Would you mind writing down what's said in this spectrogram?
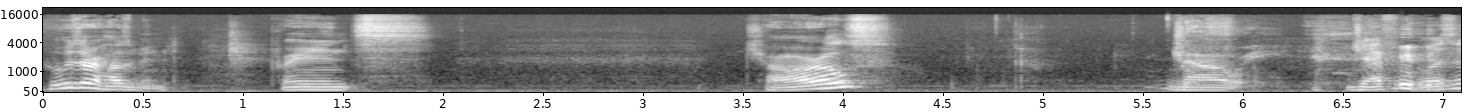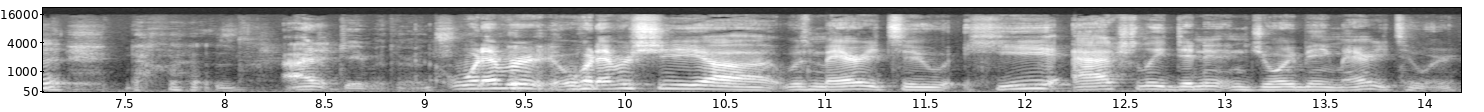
Who's her husband? Prince Charles. No, Jeffrey was it? no, it was I Game of Thrones. whatever whatever she uh, was married to, he actually didn't enjoy being married to her.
